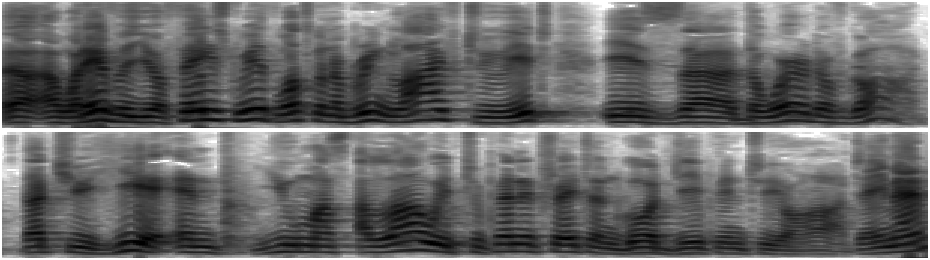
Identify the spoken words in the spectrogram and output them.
uh, whatever you're faced with, what's going to bring life to it is uh, the Word of God that you hear, and you must allow it to penetrate and go deep into your heart. Amen?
